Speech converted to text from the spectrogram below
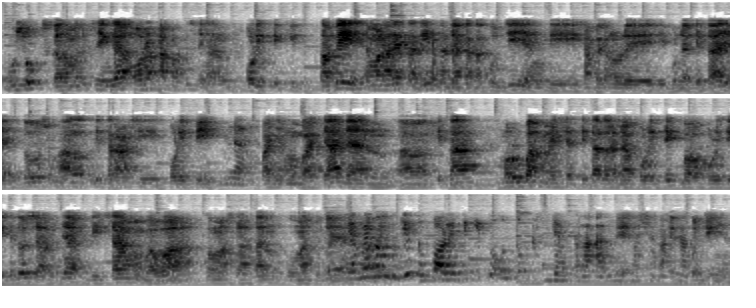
busuk segala macam sehingga orang apatis dengan politik gitu. Tapi menarik tadi ada kata kunci yang disampaikan oleh ibunda kita yaitu soal literasi politik. Benar Banyak membaca dan eh, kita merubah mindset kita terhadap politik bahwa politik itu seharusnya bisa membawa kemaslahatan umat juga ya. ya memang begitu politik itu untuk kesejahteraan itu masyarakat kuncinya.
